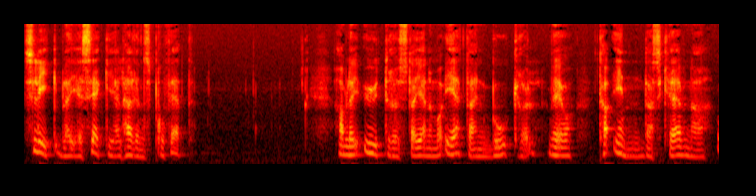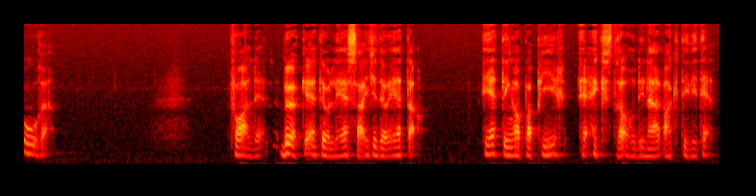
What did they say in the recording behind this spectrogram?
Slik ble Esekiel Herrens profet. Han ble utrusta gjennom å ete en bokrull ved å ta inn det skrevne ordet. For all del, bøker er til å lese, ikke til å ete. Eting av papir er ekstraordinær aktivitet.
